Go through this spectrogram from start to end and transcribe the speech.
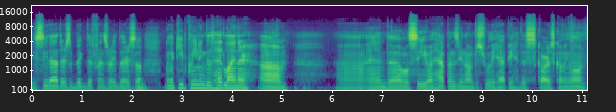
you see that? There's a big difference right there. So I'm gonna keep cleaning this headliner um, uh, and uh, we'll see what happens. You know I'm just really happy this car is coming along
